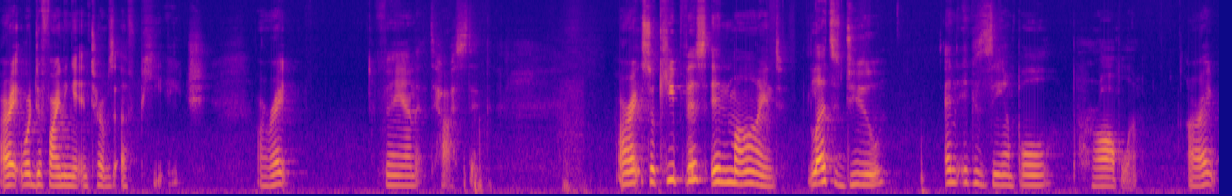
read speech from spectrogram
All right, we're defining it in terms of pH. All right, fantastic. All right, so keep this in mind. Let's do an example problem. All right,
